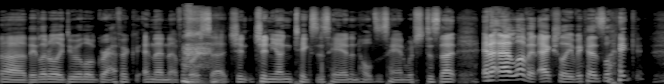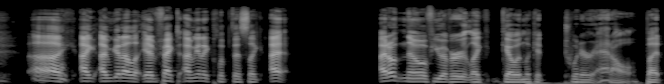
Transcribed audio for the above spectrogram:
uh they literally do a little graphic and then of course uh jin, jin young takes his hand and holds his hand which does not and I, I love it actually because like uh i i'm gonna in fact i'm gonna clip this like i i don't know if you ever like go and look at twitter at all but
